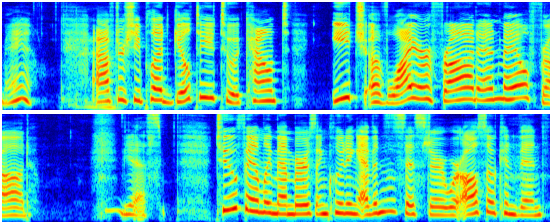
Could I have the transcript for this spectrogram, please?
Man. Mm-hmm. After she pled guilty to account each of wire fraud and mail fraud. Yes. Two family members, including Evans' sister, were also convinced,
